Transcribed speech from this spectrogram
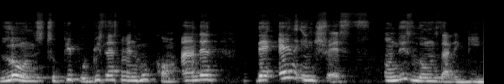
loans to people, businessmen who come, and then they earn interests on these loans that they give.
